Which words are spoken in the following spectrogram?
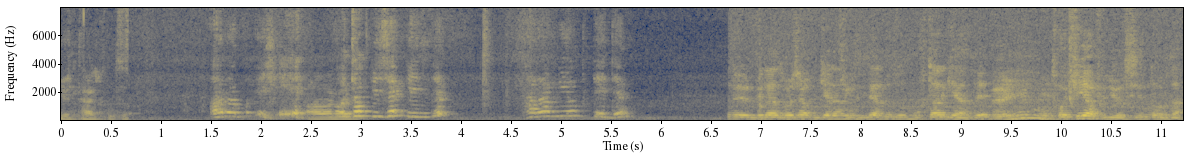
bir takıntı. Araba, şey, Araba- otobüse bindim. Param yok dedim. Biraz hocam gelen gidenimiz muhtar geldi. Öyle mi? Toki yapılıyor sizin orada.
